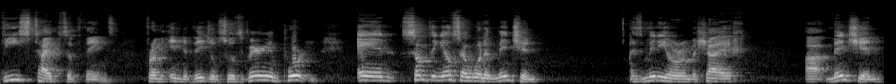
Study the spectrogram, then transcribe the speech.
these types of things from individuals. So it's very important. And something else I want to mention, as many of our mashayikh uh, mention,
